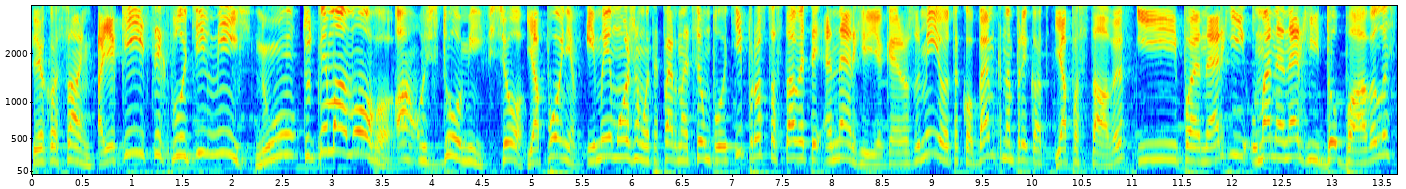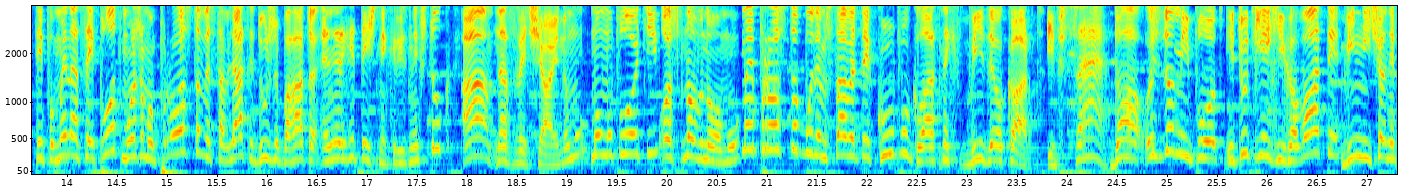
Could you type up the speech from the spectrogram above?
Тихо, Сань. А який із цих плотів мій? Ну, тут нема мого. А, ось до мій. Все, я поняв. І ми можемо тепер на цьому плоті просто ставити енергію, як я розумію. Отако бемк, наприклад, я поставив. І по енергії у мене енергії добавилось. Типу, ми на цей плот можемо просто виставляти дуже багато енергетичних різних штук. А на звичайному моєму плоті, основному, ми просто будемо ставити купу класних відеокарт. І все. Да, ось до мій плот. І тут є гігавати. Він нічого не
